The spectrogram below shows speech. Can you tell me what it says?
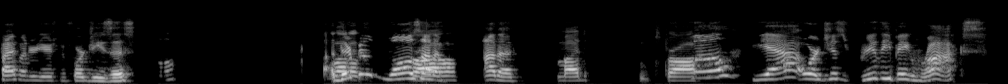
500 years before Jesus. Mhm. Uh, A lot They're building walls out of Straw, out of mud, straw. well, yeah, or just really big rocks.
